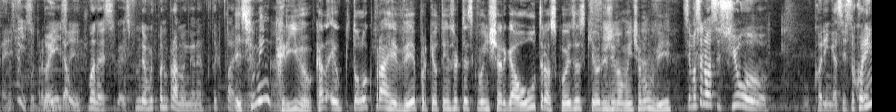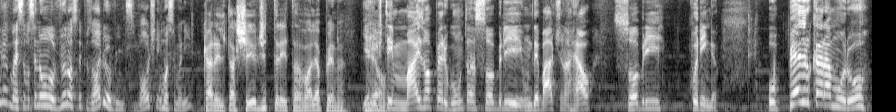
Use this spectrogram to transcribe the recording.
Ele Mas é isso, ficou pra mim é isso doidão. aí. Mano, esse, esse filme deu muito pano pra manga, né? Puta que pariu. Esse filme é né? incrível. Cada- eu tô louco pra rever porque eu tenho certeza que vou enxergar outras coisas que Sim, originalmente eu é. não vi. Se você não assistiu o, o Coringa, assista o Coringa. Mas se você não ouviu o nosso episódio, ouvintes, volte aí uma semaninha. Cara, ele tá cheio de treta, vale a pena. E a Real. gente tem mais uma pergunta sobre. Um debate, na real, sobre Coringa. O Pedro Caramuru.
